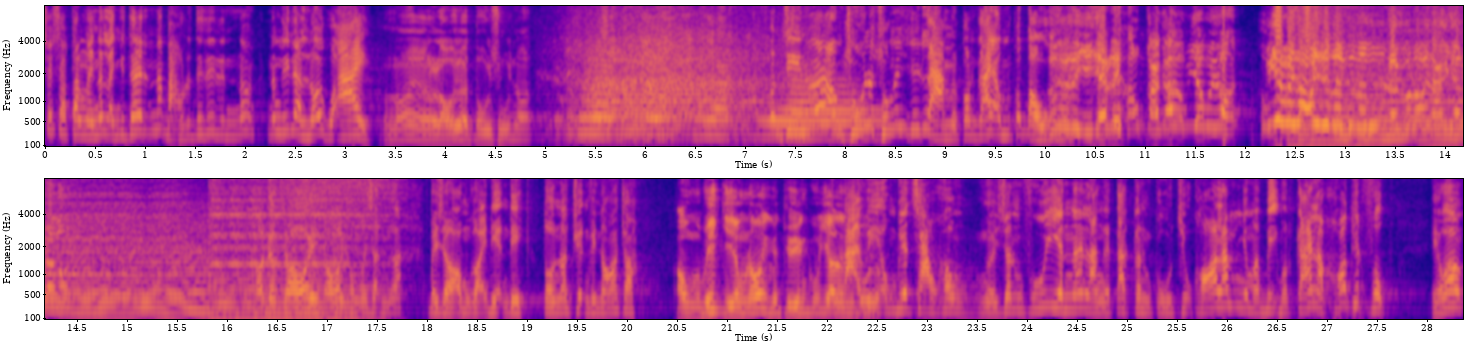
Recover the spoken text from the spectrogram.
Sao, sao thằng này nó lại như thế? Nó bảo thế, thế, nó, nó nghĩ là lỗi của ai? Nó nói lỗi là tôi xúi nó Còn gì nữa? Ông xuống nó xuống dưới làm rồi con gái ông có bầu gì vậy? Đi không cần không giúp mày thôi. Không giúp mày thôi đừng, đừng, đừng, đừng có nói thằng gia đình tôi Thôi được rồi Thôi không có giận nữa. Bây giờ ông gọi điện đi Tôi nói chuyện với nó cho. Ông có biết gì ông nói cái chuyện của gia đình Tại vì ông biết sao không? Người dân Phú Yên ấy là người ta cần cù chịu khó lắm Nhưng mà bị một cái là khó thuyết phục. Hiểu không?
